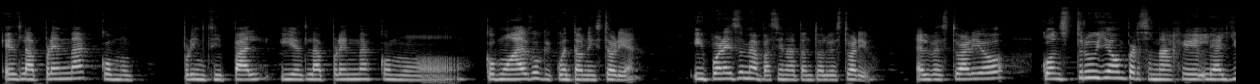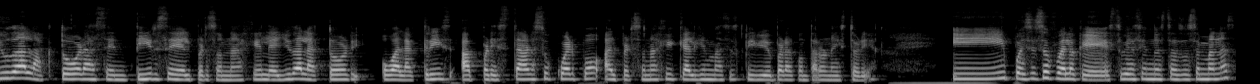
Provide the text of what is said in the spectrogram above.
es la prenda como principal y es la prenda como, como algo que cuenta una historia. Y por eso me apasiona tanto el vestuario. El vestuario construye a un personaje, le ayuda al actor a sentirse el personaje, le ayuda al actor o a la actriz a prestar su cuerpo al personaje que alguien más escribió para contar una historia. Y pues eso fue lo que estuve haciendo estas dos semanas.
